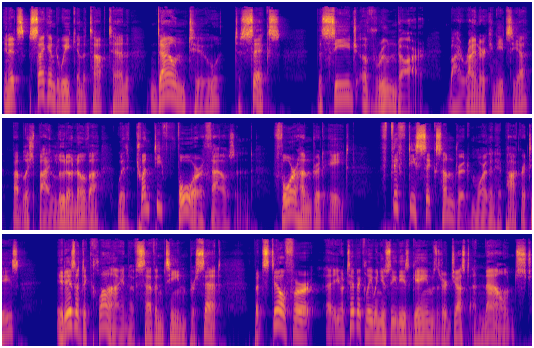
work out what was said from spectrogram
In its second week in the top 10, down two to six, The Siege of Runedar by Reiner Knizia, published by Ludonova, with 24,408, 5,600 more than Hippocrates. It is a decline of 17%, but still, for, uh, you know, typically when you see these games that are just announced,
